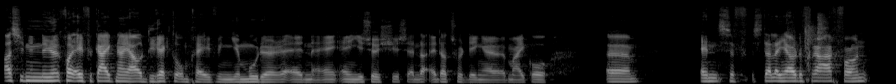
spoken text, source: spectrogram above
als je nu gewoon even kijkt naar jouw directe omgeving, je moeder en, en, je zusjes en, da- en dat soort dingen, Michael. Ehm, en ze stellen jou de vraag van,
